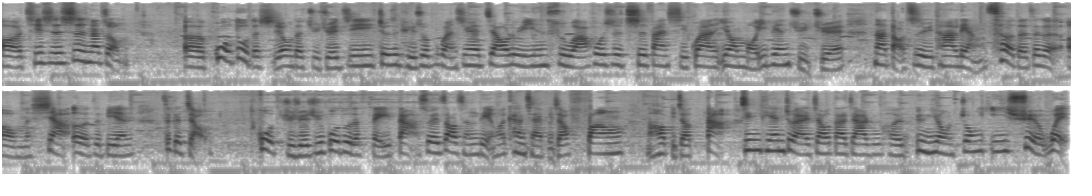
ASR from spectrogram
呃，其实是那种。呃，过度的使用的咀嚼肌，就是比如说，不管是因为焦虑因素啊，或是吃饭习惯用某一边咀嚼，那导致于它两侧的这个呃，我们下颚这边这个角过咀嚼肌过度的肥大，所以造成脸会看起来比较方，然后比较大。今天就来教大家如何运用中医穴位，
